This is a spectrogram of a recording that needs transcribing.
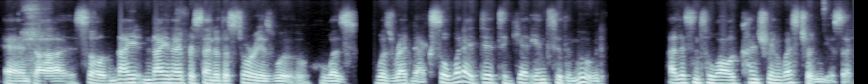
and uh, so ninety nine percent of the story is, wa- was was rednecks. So what I did to get into the mood, I listened to all country and western music.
